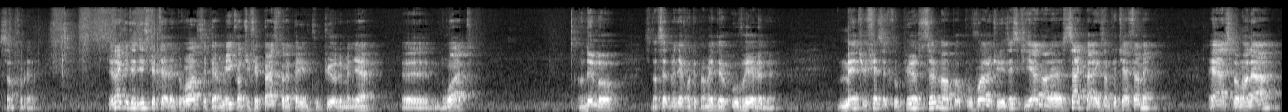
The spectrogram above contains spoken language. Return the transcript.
sans problème. Il y en a qui te disent que tu as le droit, c'est permis quand tu fais pas ce qu'on appelle une coupure de manière euh, droite. En deux mots, c'est dans cette manière qu'on te permet d'ouvrir le nœud. Mais tu fais cette coupure seulement pour pouvoir utiliser ce qu'il y a dans le sac, par exemple, que tu as fermé. Et à ce moment-là,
